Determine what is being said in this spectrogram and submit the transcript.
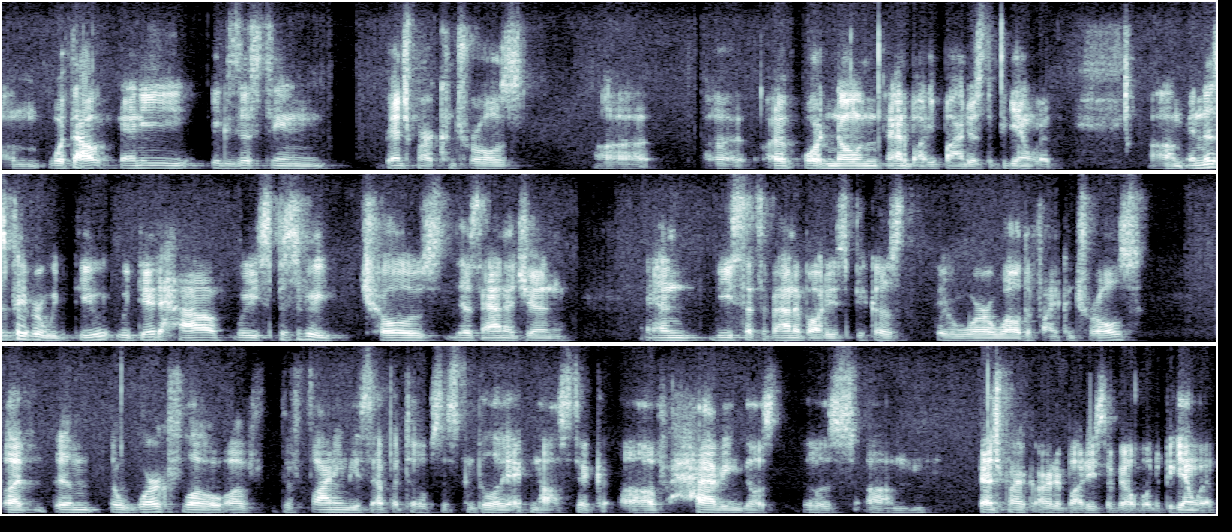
um, without any existing benchmark controls uh, uh, or known antibody binders to begin with. Um, in this paper, we do we did have we specifically chose this antigen and these sets of antibodies because there were well-defined controls. But the, the workflow of defining these epitopes is completely agnostic of having those those um, benchmark antibodies available to begin with.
